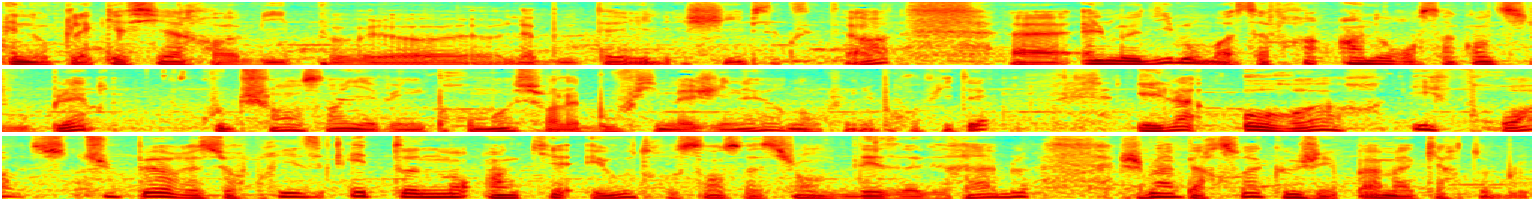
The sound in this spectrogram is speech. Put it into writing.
Et donc la caissière euh, bip euh, la bouteille, les chips, etc. Euh, elle me dit bon bah ça fera 1,50€ s'il vous plaît. Coup de chance, hein, il y avait une promo sur la bouffe imaginaire, donc j'en ai profité. Et là, horreur, effroi, stupeur et surprise, étonnement, inquiet et autres sensations désagréables, je m'aperçois que j'ai pas ma carte bleue.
